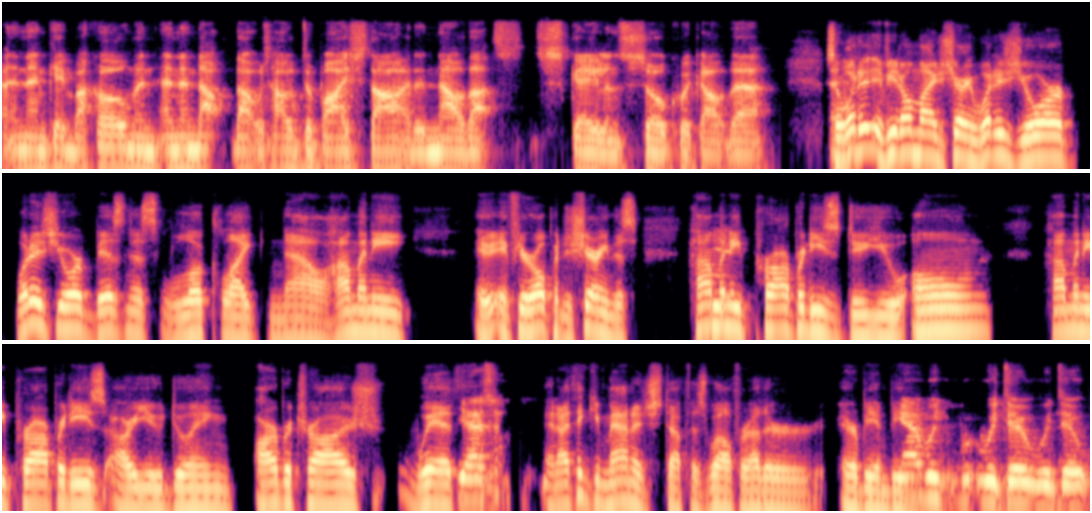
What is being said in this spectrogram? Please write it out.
And then came back home, and, and then that that was how Dubai started, and now that's scaling so quick out there. So, what if you don't mind sharing? What is your what does your business look like now? How many, if you're open to sharing this, how many properties do you own? How many properties are you doing arbitrage with? Yes. And I think you manage stuff as well for other Airbnb. Yeah, we we do. We do.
